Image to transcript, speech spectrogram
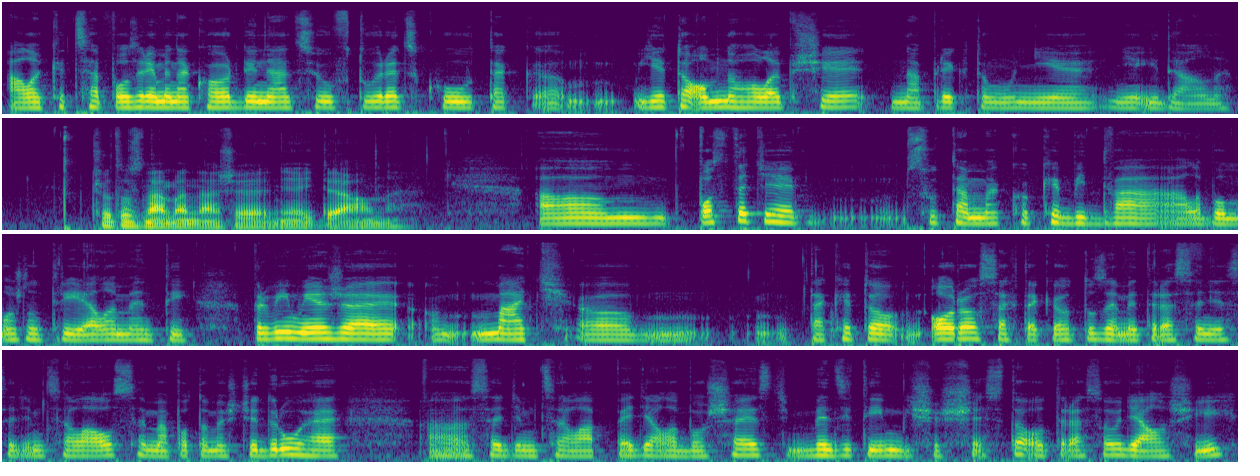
ale keď sa pozrieme na koordináciu v Turecku, tak je to o mnoho lepšie, napriek tomu nie, nie ideálne. Čo to znamená, že nie ideálne? Um, v podstate sú tam ako keby dva alebo možno tri elementy. Prvým je, že mať um, takéto o rozsah takéhoto zemetrasenia 7,8 a potom ešte druhé uh, 7,5 alebo 6, medzi tým vyše 600 otrasov ďalších.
